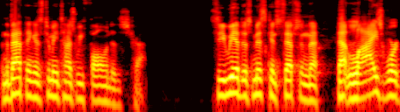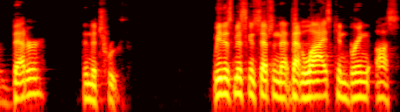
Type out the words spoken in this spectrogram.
And the bad thing is, too many times we fall into this trap. See, we have this misconception that, that lies work better than the truth. We have this misconception that, that lies can bring us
